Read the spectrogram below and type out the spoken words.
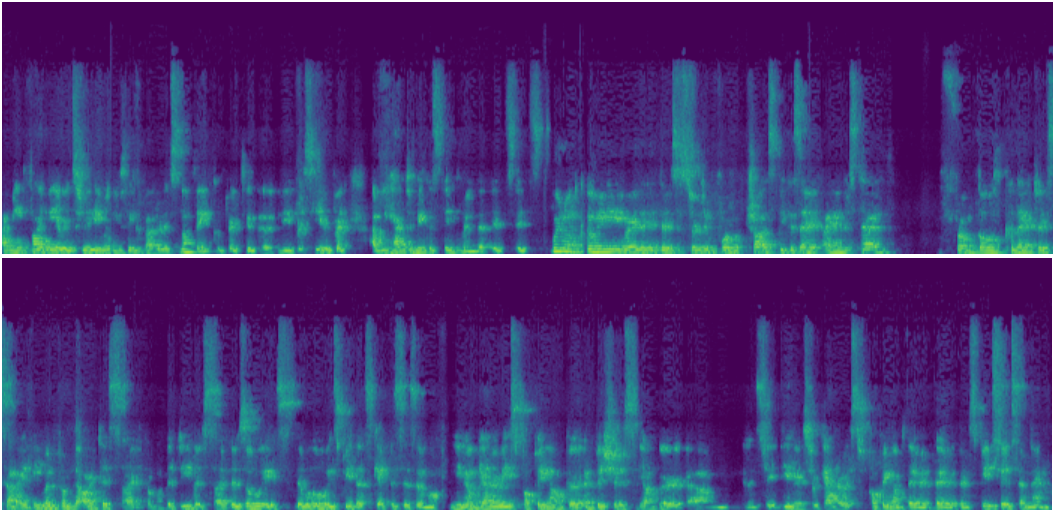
I mean, five year, it's really, when you think about it, it's nothing compared to the neighbors here. But uh, we had to make a statement that it's, it's we're not going anywhere, that it, there's a certain form of trust because I, I understand from both collector side, even from the artist side, from other dealers side, there's always there will always be that skepticism of you know galleries popping up, uh, ambitious younger um, let's say dealers or galleries popping up their, their their spaces and then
